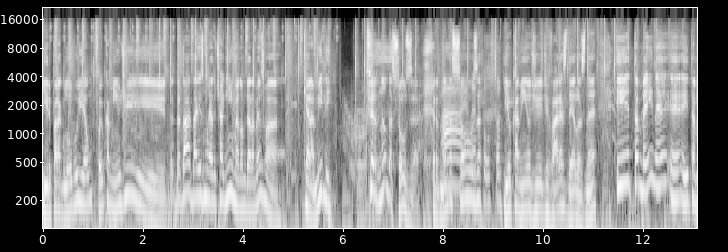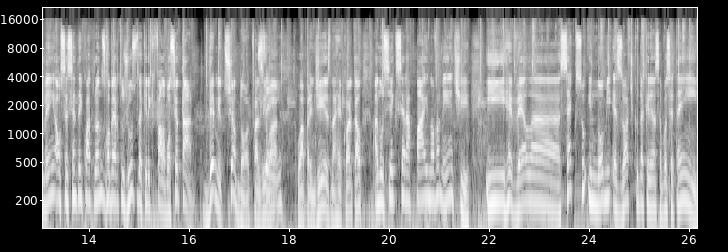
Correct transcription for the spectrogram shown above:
e ir para a Globo e é um, foi o caminho de. Da, da- da ex-mulher do Thiaguinho, como é o nome dela mesma? Que era a Mili? Fernanda Souza. Fernanda Ah, é Souza. fofa. e o caminho de, de várias delas, né? E também, né? é, e também, aos 64 anos, Roberto Justo, daquele que fala, você tá demitido, que fazia o, o aprendiz na Record e tal, anuncia que será pai novamente e revela sexo e nome exótico da criança. Você tem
